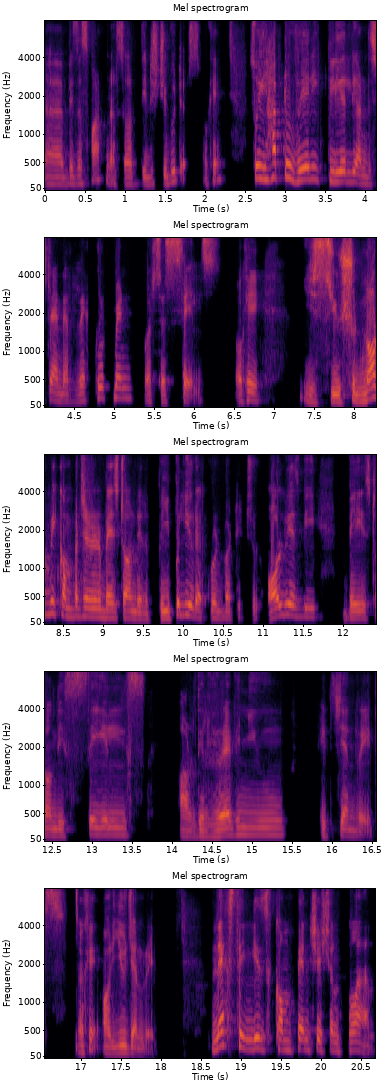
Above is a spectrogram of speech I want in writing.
uh, business partners or the distributors okay? So you have to very clearly understand that recruitment versus sales okay? You, you should not be compensated based on the people you recruit but it should always be based on the sales or the revenue it generates okay? Or you generate. Next thing is compensation plan.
